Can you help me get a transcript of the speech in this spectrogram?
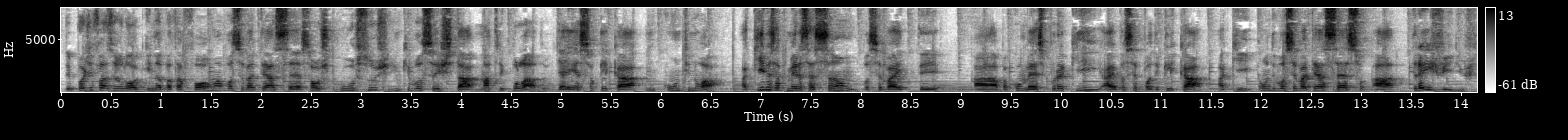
Depois de fazer o login na plataforma, você vai ter acesso aos cursos em que você está matriculado. E aí é só clicar em continuar. Aqui nessa primeira seção, você vai ter a aba Comece por aqui, aí você pode clicar aqui, onde você vai ter acesso a três vídeos,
